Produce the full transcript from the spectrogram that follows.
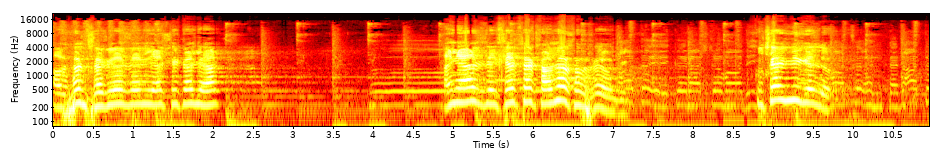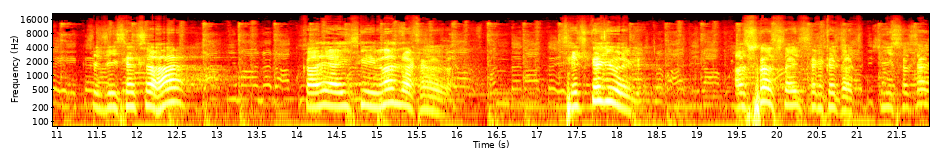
आपण सगळेजण या ठिकाणी आणि आज देशाच्या होती. कुठेही मी गेलो तर देशाचा हा काही आईची इमान दाखवला शेतकरी वर्ग अस्वस्थ आहेत संकटात. मी स्वतः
